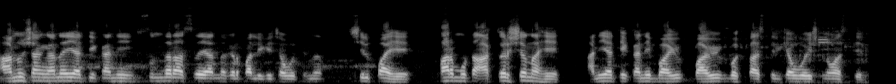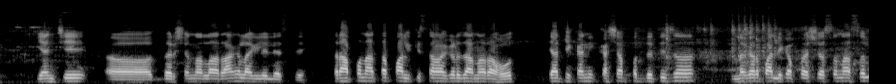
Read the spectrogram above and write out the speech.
अनुषंगाने या ठिकाणी सुंदर असं या नगरपालिकेच्या वतीनं शिल्प आहे. फार मोठं आकर्षण आहे. आणि या ठिकाणी भाविक भाविक भक्त असतील किंवा वैष्णव असतील यांची दर्शनाला रांग लागलेली असते. तर आपण आता पालखी स्थळाकडे जाणार आहोत. त्या ठिकाणी कशा पद्धतीचं नगरपालिका प्रशासन असेल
